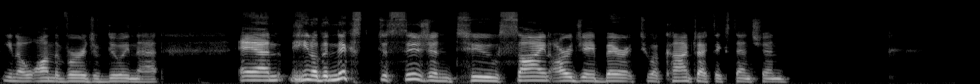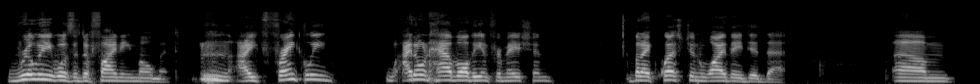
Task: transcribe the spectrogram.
you know, on the verge of doing that. And you know, the Knicks' decision to sign R.J. Barrett to a contract extension really was a defining moment. I frankly, I don't have all the information, but I question why they did that. Um,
